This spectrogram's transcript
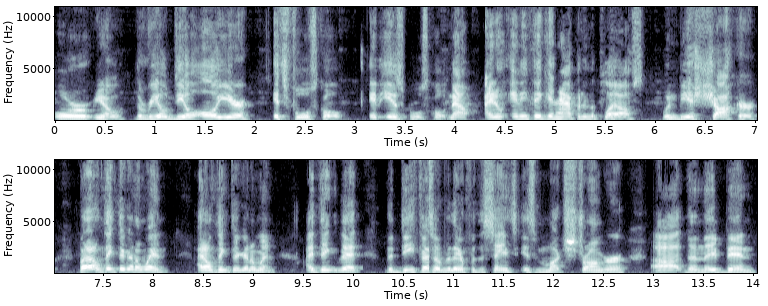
or you know the real deal all year. It's fool's gold. It is fool's gold. Now I know anything can happen in the playoffs. Wouldn't be a shocker, but I don't think they're going to win. I don't think they're going to win. I think that the defense over there for the Saints is much stronger uh, than they've been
